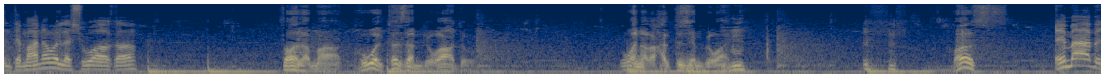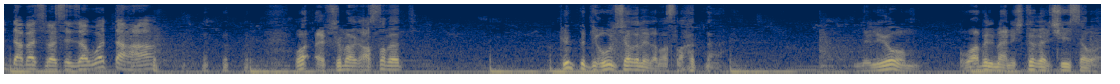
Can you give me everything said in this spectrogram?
أنت معنا ولا شو اغا طالما هو التزم بوعده. وأنا راح التزم بوعدي بس. إيه ما بدها بس بس زودتها. وقف شبك عصبت. كنت بدي أقول شغلة لمصلحتنا. من اليوم وقبل ما نشتغل شي سوا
